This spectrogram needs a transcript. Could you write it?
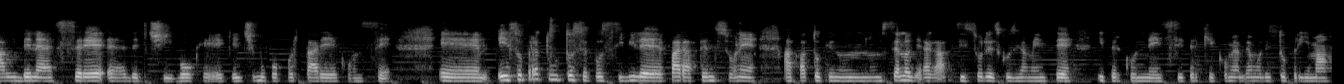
al benessere eh, del cibo che, che, il cibo può portare con sé e, e, soprattutto se possibile fare attenzione al fatto che non, non, siano dei ragazzi solo e esclusivamente iperconnessi perché come abbiamo detto prima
